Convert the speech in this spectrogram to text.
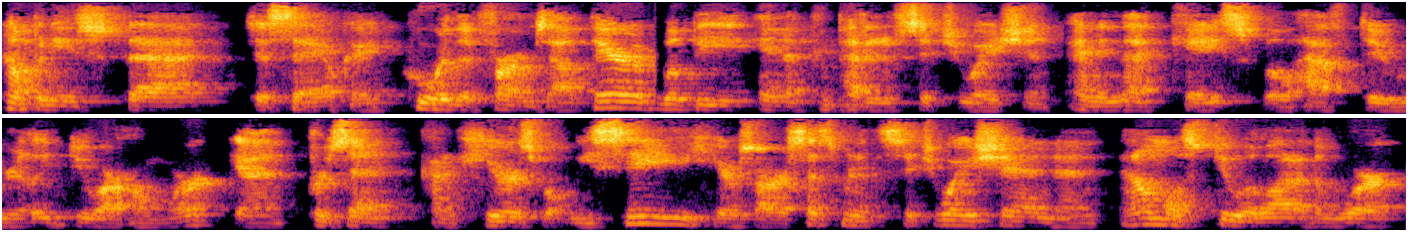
companies that just say, okay, who are the firms out there? We'll be in a competitive situation. And in that case, we'll have to really do our homework and present kind of here's what we see, here's our assessment of the situation, and, and almost do a lot of the work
